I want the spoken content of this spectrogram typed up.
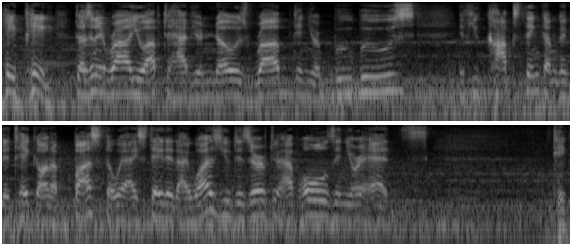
Hey, pig, doesn't it rile you up to have your nose rubbed in your boo boos? If you cops think I'm going to take on a bus the way I stated I was, you deserve to have holes in your heads. Take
